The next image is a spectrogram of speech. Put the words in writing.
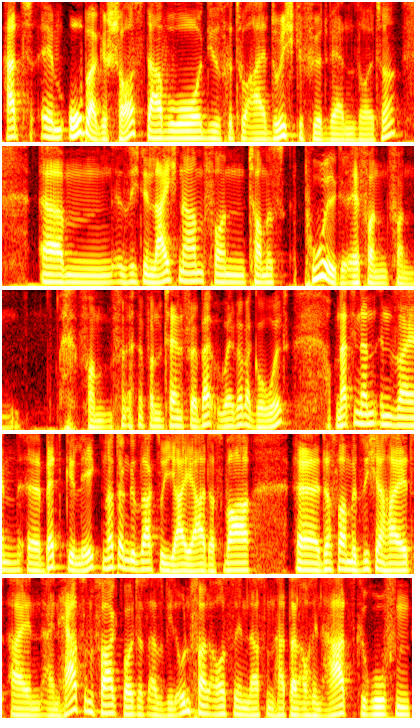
hat im Obergeschoss, da wo dieses Ritual durchgeführt werden sollte, ähm, sich den Leichnam von Thomas Poole, äh, von, von vom, von Lieutenant Fred Webber geholt und hat ihn dann in sein äh, Bett gelegt und hat dann gesagt, so, ja, ja, das war, äh, das war mit Sicherheit ein, ein Herzinfarkt, wollte es also wie ein Unfall aussehen lassen, hat dann auch den Arzt gerufen,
